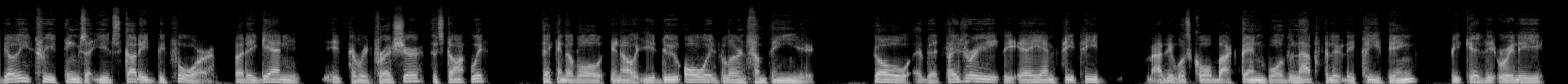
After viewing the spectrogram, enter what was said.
going through things that you've studied before. But again, it's a refresher to start with. Second of all, you know, you do always learn something new. So the treasury, the AMCT, as it was called back then, was an absolutely key thing because it really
